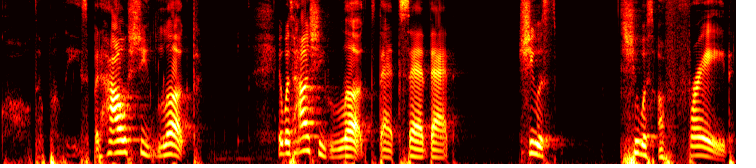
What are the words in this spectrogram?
call the police. But how she looked, it was how she looked that said that she was she was afraid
